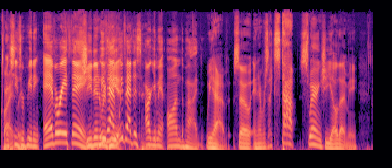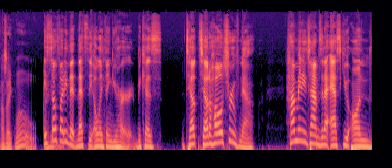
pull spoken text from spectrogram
quietly. And she's repeating everything. She didn't we've repeat Had, we've had this argument on the pod. we have so, and Amber's like, stop swearing. She yelled at me. I was like, whoa. It's so funny that that's the only thing you heard because tell tell the whole truth now. How many times did I ask you on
